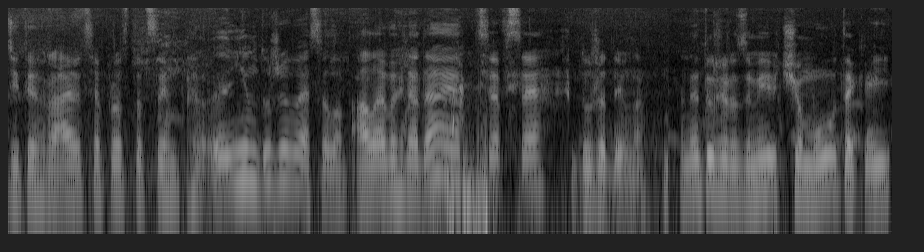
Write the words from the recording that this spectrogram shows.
діти граються просто цим. Їм дуже весело. Але виглядає це все дуже дивно. Не дуже розумію, чому такий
